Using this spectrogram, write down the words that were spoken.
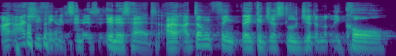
I actually think it's in his in his head. I, I don't think they could just legitimately call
